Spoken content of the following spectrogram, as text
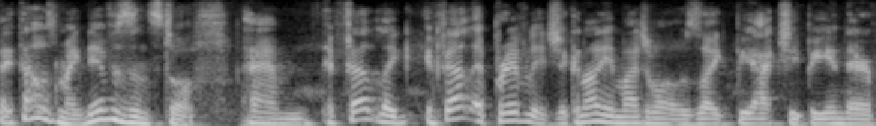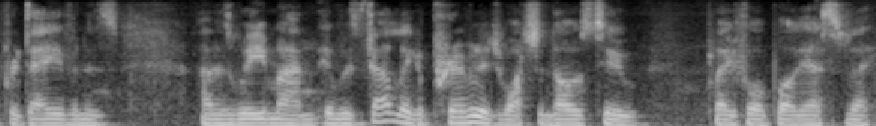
Like that was magnificent stuff. Um, it felt like it felt a privilege. I can only imagine what it was like be actually being there for Dave and his and his wee man. It was felt like a privilege watching those two play football yesterday.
